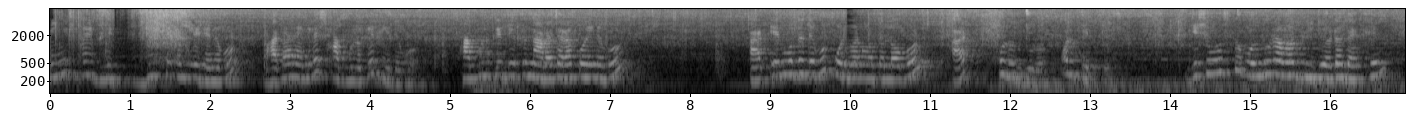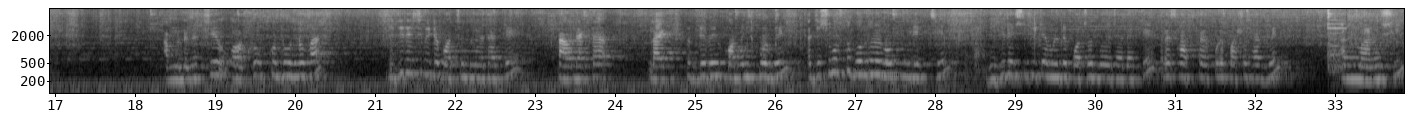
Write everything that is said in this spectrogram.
মিনিট দুই দুই সেকেন্ড ভেজে নেব। ভাজা হয়ে গেলে শাকগুলোকে দিয়ে দেবো। শাকগুলোকে দিয়ে একটু নাড়াচাড়া করে নেব। আর এর মধ্যে দেব পরিমাণ মতো লবণ আর হলুদ গুঁড়ো, অল্প একটু। যে সমস্ত বন্ধুরা আমার ভিডিওটা দেখেন, আপনাদের কাছে অসংখ্য ধন্যবাদ যদি রেসিপিটা পছন্দ হয়ে থাকে, তাহলে একটা লাইক দেবেন কমেন্ট করবেন। আর যে সমস্ত বন্ধুরা নতুন দেখছেন, যদি রেসিপিটা আপনাদের পছন্দ হয়ে থাকে, তারা সাবস্ক্রাইব করে পাশে থাকবেন। আমি মানুষই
